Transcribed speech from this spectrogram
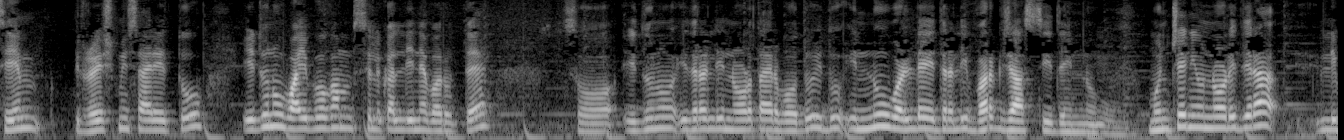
ಸೇಮ್ ರೇಷ್ಮೆ ಸ್ಯಾರಿ ಇತ್ತು. ಇದೂ ವೈಭೋಗಂ ಸಿಲ್ಕಲ್ಲಿನೇ ಬರುತ್ತೆ. ಸೊ ಇದನ್ನು ಇದರಲ್ಲಿ ನೋಡ್ತಾ ಇರಬಹುದು ಇದು ಇನ್ನೂ ಒಳ್ಳೆ ಇದರಲ್ಲಿ ವರ್ಕ್ ಜಾಸ್ತಿ ಇದೆ ಇನ್ನು. ಮುಂಚೆ ನೀವು ನೋಡಿದೀರಾ ಇಲ್ಲಿ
